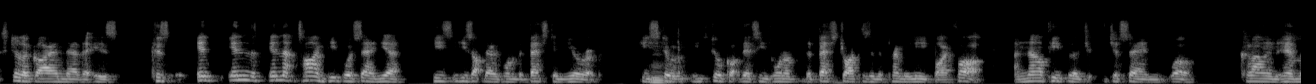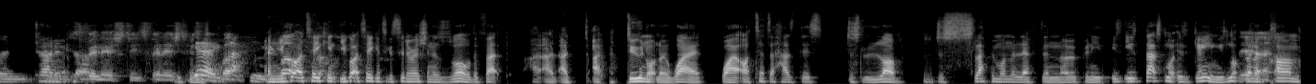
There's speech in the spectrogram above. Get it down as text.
still a guy in there that is because in in the in that time, people were saying, yeah, he's he's up there as one of the best in Europe. He's Mm. still he's still got this. He's one of the best strikers in the Premier League by far. And now people are j- just saying, well, clowning him and turning He's to finished. He's finished. He's yeah, finished. But- exactly. And you've But- got to take in, you got to take into consideration as well the fact I, I I I do not know why why Arteta has this just love to just slap him on the left and hoping he, he's, he's that's not his game. He's not Yeah. gonna come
